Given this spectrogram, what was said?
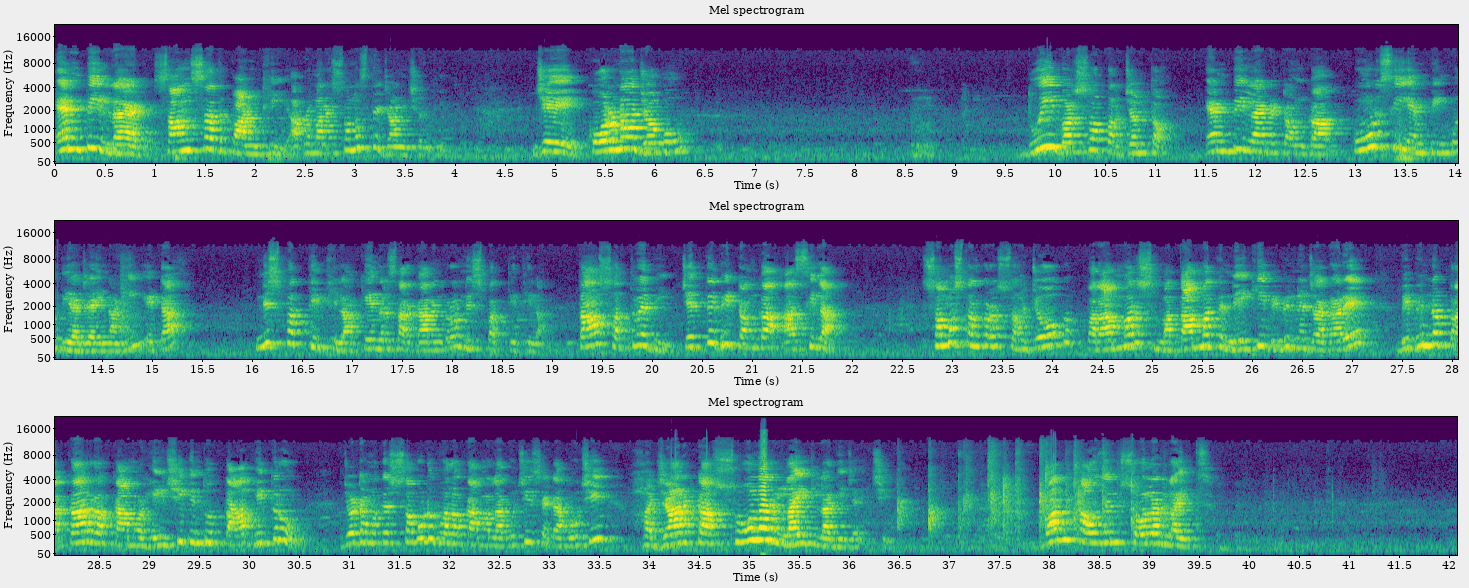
MP lead सांसद पांठी, आपने समस्ते जे कोरोना जग दु वर्ष पर्यत एमपी लैड टा कौन सी एमपी को दि जाए ना यहाँ निष्पत्ति केंद्र सरकार निष्पत्ति सत्वे भी जिते भी टंका आसला, समस्त सहयोग परामर्श, मतामत नहीं विभिन्न जगह विभिन्न प्रकार काम किंतु ता भितर मत सब भल कम लगुच हज़ार टा सोलर लाइट लगी जा सोलर लाइट।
